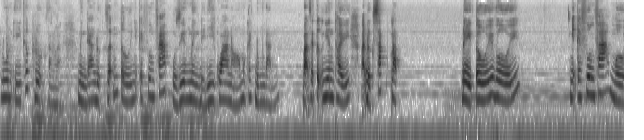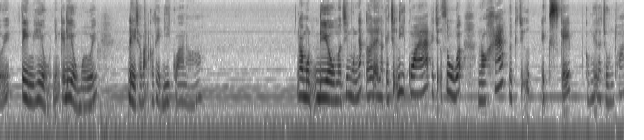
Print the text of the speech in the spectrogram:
luôn ý thức được rằng là mình đang được dẫn tới những cái phương pháp của riêng mình để đi qua nó một cách đúng đắn. Bạn sẽ tự nhiên thấy bạn được sắp đặt để tới với những cái phương pháp mới, tìm hiểu những cái điều mới để cho bạn có thể đi qua nó và một điều mà chị muốn nhắc tới đây là cái chữ đi qua cái chữ dù á, nó khác với cái chữ escape, có nghĩa là trốn thoát.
